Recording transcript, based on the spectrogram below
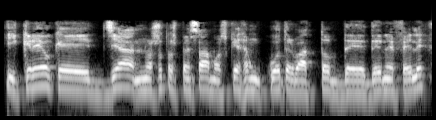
y creo que ya nosotros pensábamos que era un quarterback top de, NFL.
